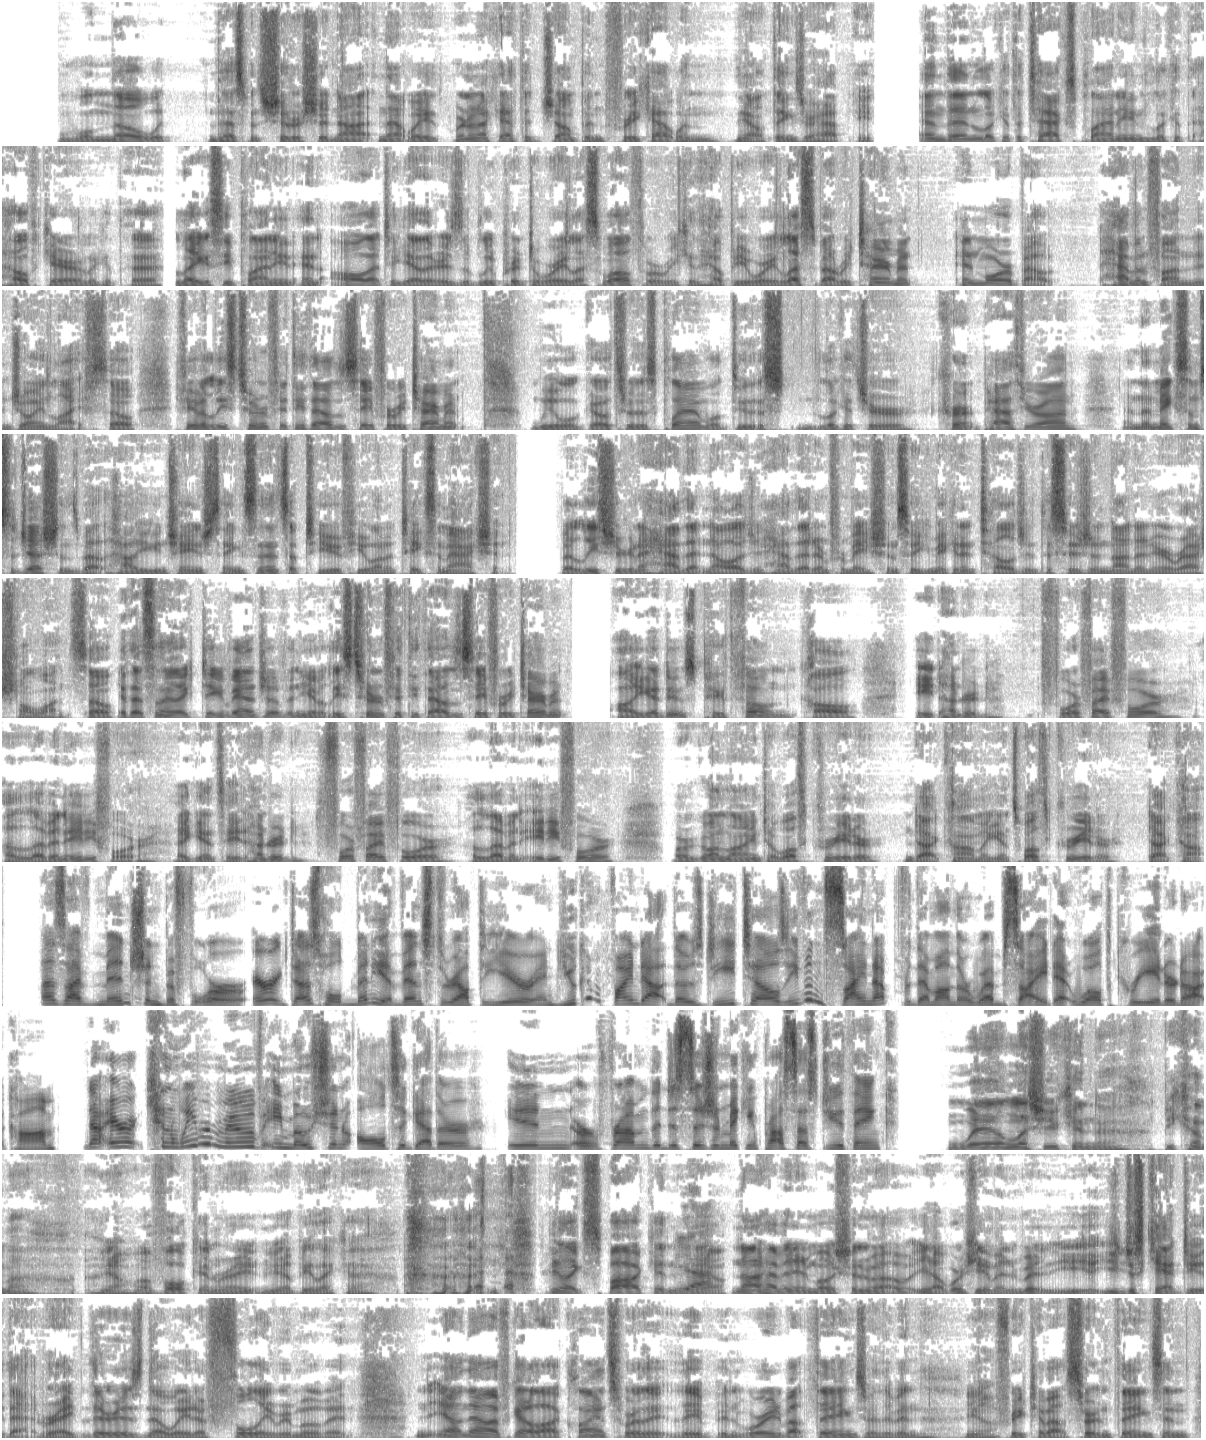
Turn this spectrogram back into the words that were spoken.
We'll know what investments should or should not, and that way we're not going to have to jump and freak out when you know things are happening. And then look at the tax planning, look at the healthcare, look at the legacy planning, and all that together is the blueprint to worry less wealth, where we can help you worry less about retirement and more about having fun and enjoying life. So if you have at least 250,000 saved for retirement, we will go through this plan. We'll do this look at your current path you're on, and then make some suggestions about how you can change things. And it's up to you if you want to take some action. But at least you're going to have that knowledge and have that information so you can make an intelligent decision, not an irrational one. So if that's something you'd like to take advantage of and you have at least 250000 saved for retirement, all you got to do is pick the phone, call 800 454 1184. Again, it's 800 454 1184 or go online to wealthcreator.com. Again, it's wealthcreator.com. As I've mentioned before, Eric does hold many events throughout the year, and you can find out those details, even sign up for them on their website at wealthcreator.com. Now, Eric, can we remove emotion altogether in or from the decision making process, do you think? Well, unless you can uh, become a, you know, a Vulcan, right? You know, be like a, be like Spock, and yeah. you know, not have any emotion. Well, you know, we're human, but you, you, just can't do that, right? There is no way to fully remove it. You know, now I've got a lot of clients where they they've been worried about things, or they've been, you know, freaked about certain things, and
